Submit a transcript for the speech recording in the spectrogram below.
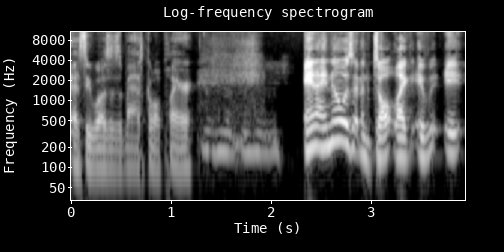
as he was as a basketball player. Mm-hmm, mm-hmm. And I know as an adult, like it, it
